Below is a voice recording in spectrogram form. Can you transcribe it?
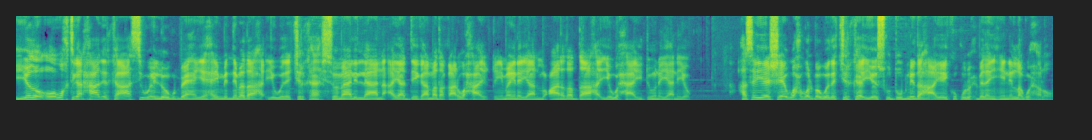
Iyadoo oo wakhtigan xaadirka ah si weyn loogu baahan yahay midnimada iyo wadajirka somalilan ayaa deegaamada qaar waxa ay qiimaynayaan mucaaradada iyo waxa ay doonayaan iyagu hase yeeshee wax walba wadajirka iyo iskuduubnida ayay ku qurux badan yihiin in lagu helo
